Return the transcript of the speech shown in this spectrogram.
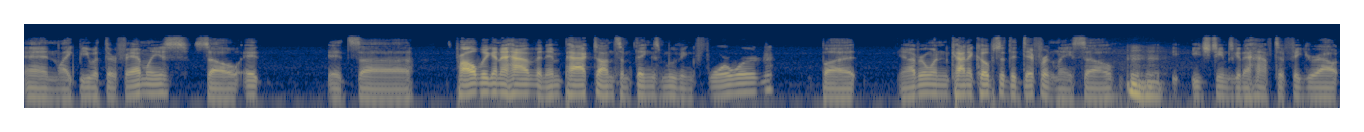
and like be with their families so it it's uh probably going to have an impact on some things moving forward but you know everyone kind of copes with it differently so Mm-hmm. each team's going to have to figure out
